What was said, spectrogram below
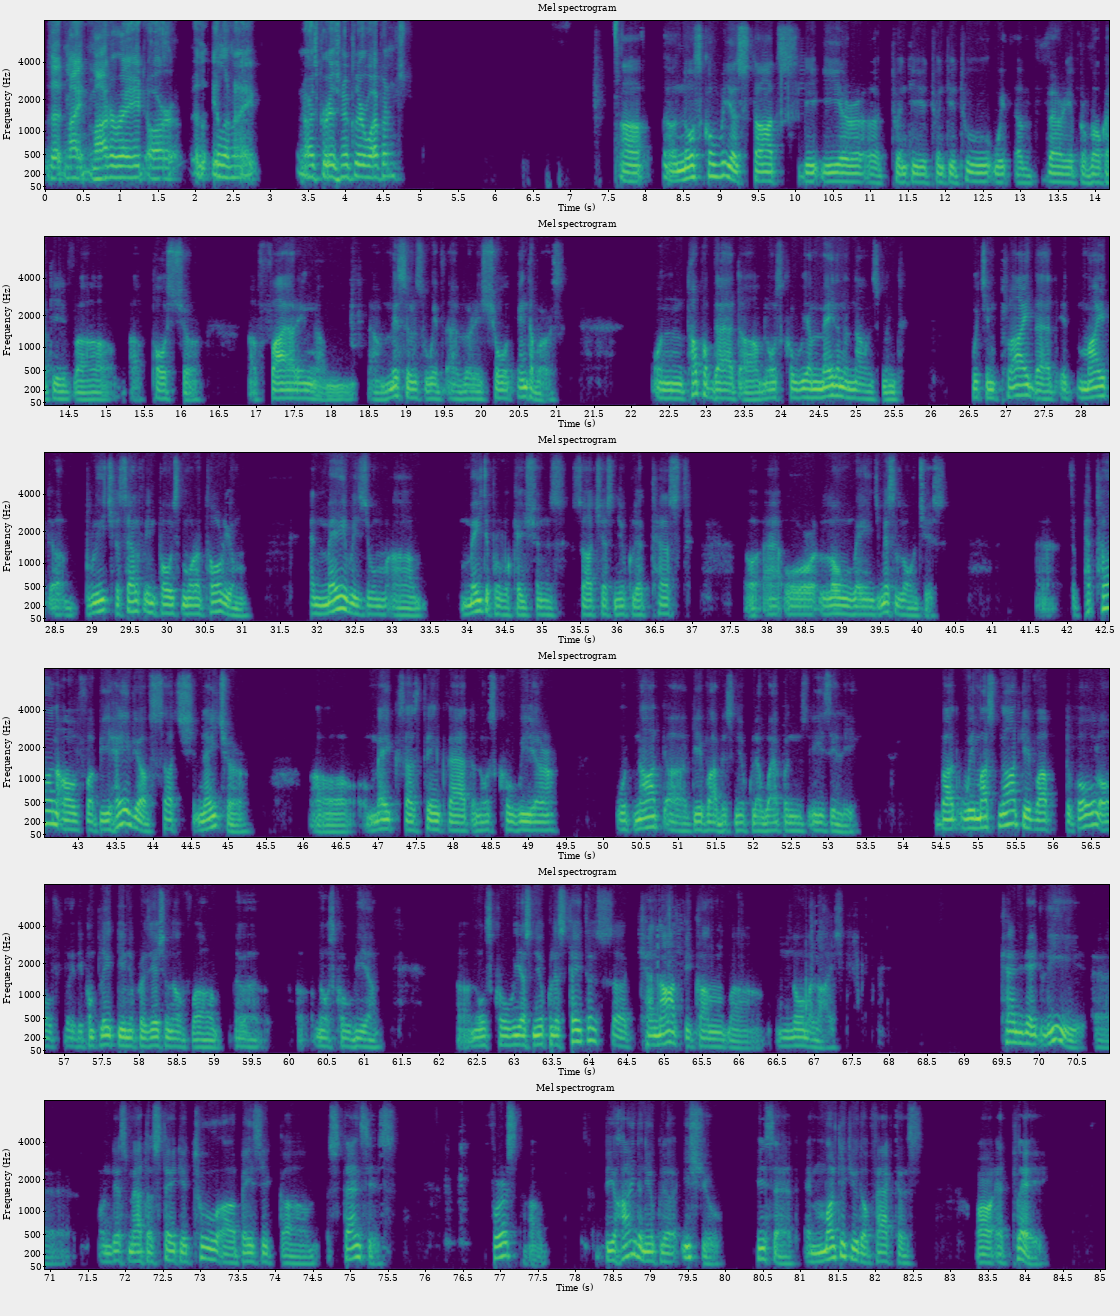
that might moderate or eliminate North Korea's nuclear weapons? Uh, uh, North Korea starts the year uh, 2022 with a very provocative uh, uh posture, firing um, uh, missiles with a very short intervals. On top of that, um, North Korea made an announcement which implied that it might breach the self-imposed moratorium and may resume um, major provocations such as nuclear tests or, uh, or long-range missile launches. Uh, the pattern of uh, behavior of such nature makes us think that North Korea would not give up its nuclear weapons easily. But we must not give up the goal of the complete denuclearization of the, North Korea. Uh, North Korea's nuclear status uh, cannot become uh, normalized. Candidate Lee on this matter stated two basic um, stances. First, behind the nuclear issue, he said, a multitude of factors are at play,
